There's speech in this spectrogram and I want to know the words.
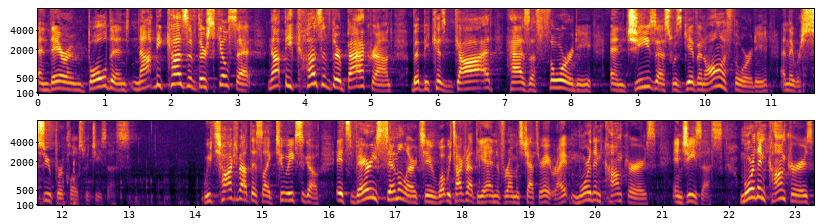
And they are emboldened not because of their skill set, not because of their background, but because God has authority and Jesus was given all authority, and they were super close with Jesus. We talked about this like two weeks ago. It's very similar to what we talked about at the end of Romans chapter 8, right? More than conquerors in Jesus. More than conquerors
